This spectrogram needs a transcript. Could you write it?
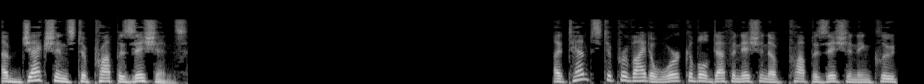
Objections to propositions. Attempts to provide a workable definition of proposition include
